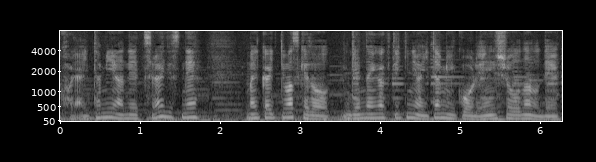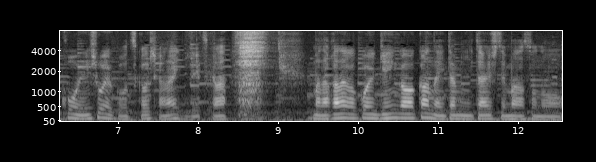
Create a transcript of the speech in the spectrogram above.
これは痛みはね辛いですね。毎回言ってますけど現代医学的には痛みイコール炎症なので抗炎症薬を使うしかないんですがまあ、なかなかこういう原因が分かんない痛みに対してまあその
